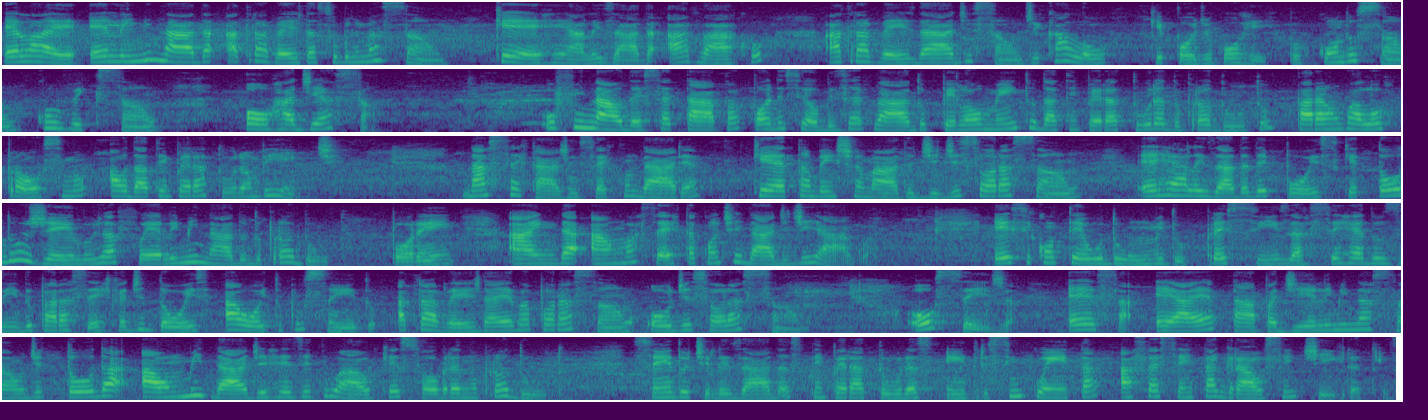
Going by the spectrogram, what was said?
ela é eliminada através da sublimação, que é realizada a vácuo através da adição de calor, que pode ocorrer por condução, convecção ou radiação. O final dessa etapa pode ser observado pelo aumento da temperatura do produto para um valor próximo ao da temperatura ambiente. Na secagem secundária, que é também chamada de dissoração, é realizada depois que todo o gelo já foi eliminado do produto, porém ainda há uma certa quantidade de água. Esse conteúdo úmido precisa ser reduzido para cerca de 2 a 8% através da evaporação ou dissoração. Ou seja, essa é a etapa de eliminação de toda a umidade residual que sobra no produto sendo utilizadas temperaturas entre 50 a 60 graus centígrados.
